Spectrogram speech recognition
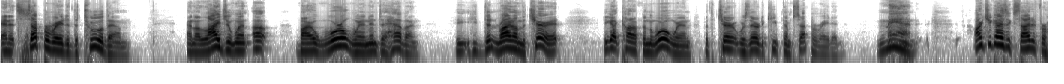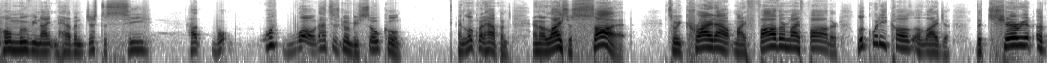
And it separated the two of them, and Elijah went up by a whirlwind into heaven. He, he didn't ride on the chariot, he got caught up in the whirlwind, but the chariot was there to keep them separated. Man, aren't you guys excited for home movie night in heaven just to see how, whoa, that's just going to be so cool. And look what happens. And Elisha saw it. So he cried out, My father, my father. Look what he calls Elijah the chariot of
